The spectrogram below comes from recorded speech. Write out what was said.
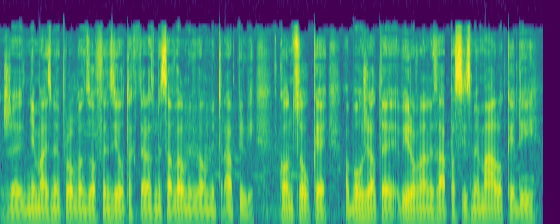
že nemali sme problém s ofenzívou, tak teraz sme sa veľmi, veľmi trápili v koncovke a bohužiaľ tie vyrovnané zápasy sme málo kedy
